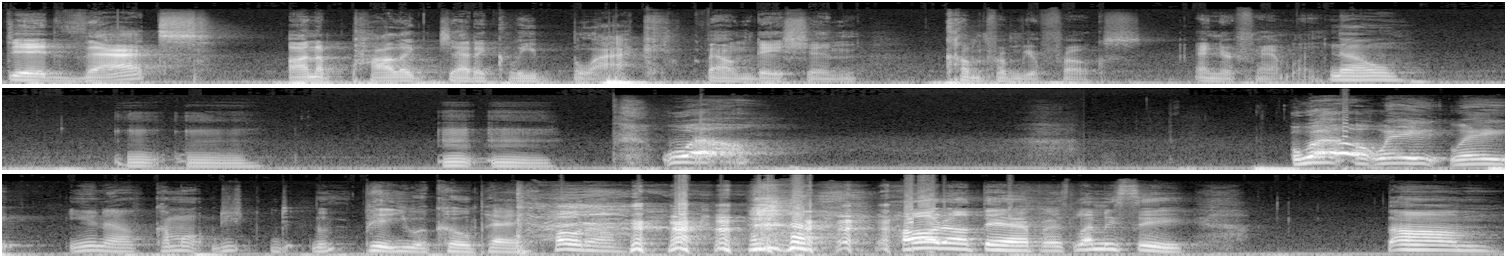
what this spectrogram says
Did that unapologetically black foundation come from your folks and your family? No. Mm-mm. Mm-mm. Well. Well, wait, wait. You know, come on. Pay you a copay. Hold on. Hold on, therapist. Let me see. Um,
